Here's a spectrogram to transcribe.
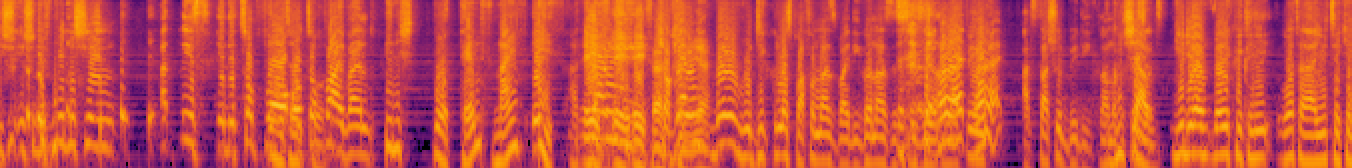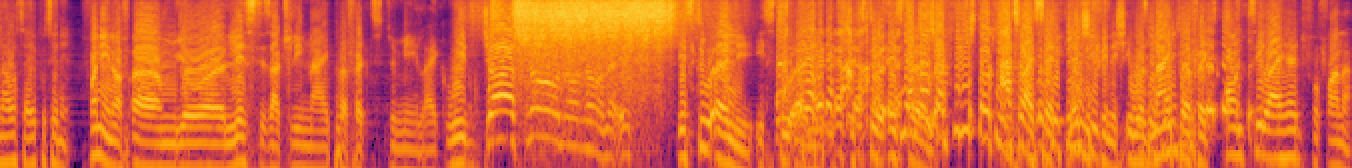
should, he should be finishing at least in the top four the top or top four. five and finished what tenth, 9th, eighth, eighth, very, eighth, eighth very, yeah. very ridiculous performance by the Gunners this season. all right, all right. At that should be the clown good shout. Gideon, very quickly, what are you taking out? What are you putting in? Funny enough, um, your list is actually nigh perfect to me. Like with just no, no, no, no. It's, it's too early. It's too early. It's, it's too. It's yeah, too early. Finish talking. That's what I said. Okay, Let me finish. It was nigh perfect until I heard Fofana.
